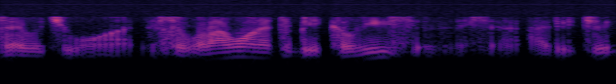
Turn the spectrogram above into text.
Say what you want. I said, well, I want it to be cohesive. And they said, I do too.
